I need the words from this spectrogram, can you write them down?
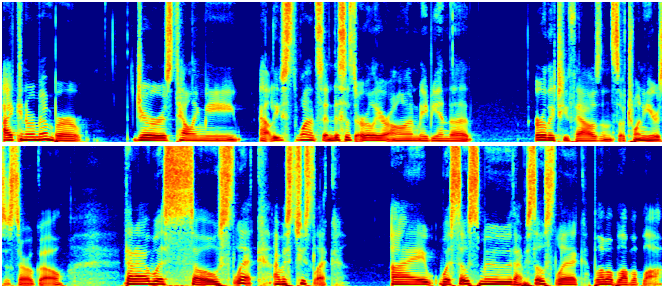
I can remember jurors telling me at least once, and this is earlier on, maybe in the early 2000s, so 20 years or so ago, that I was so slick. I was too slick. I was so smooth. I was so slick, blah, blah, blah, blah, blah.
